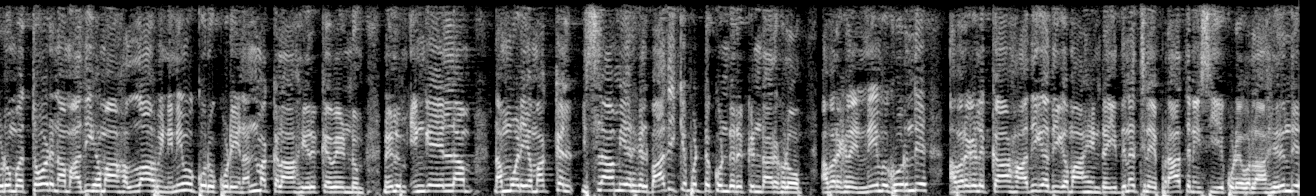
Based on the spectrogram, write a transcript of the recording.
குடும்பத்தோடு நாம் அதிகமாக அல்லாஹின் நினைவு கூறக்கூடிய நன்மக்களாக இருக்க வேண்டும். மேலும் எங்கேயெல்லாம் நம்முடைய மக்கள் இஸ்லாமியர்கள் பாதிக்கப்பட்டு கொண்டிருக்கின்றார்களோ அவர்களை நினைவு கூர்ந்து அவர்களுக்காக அதிக அதிகமாக இன்றைய தினத்திலே பிரார்த்தனை செய்யக்கூடியவர்களாக இருந்து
